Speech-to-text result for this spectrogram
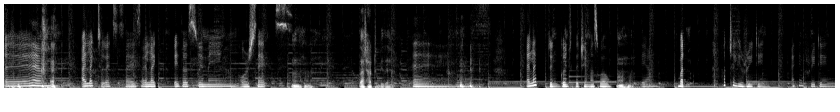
um, I like to exercise. I like either swimming or sex. hmm That had to be there. Uh, yes. I like doing, going to the gym as well. hmm Yeah. But actually, reading. I think reading,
